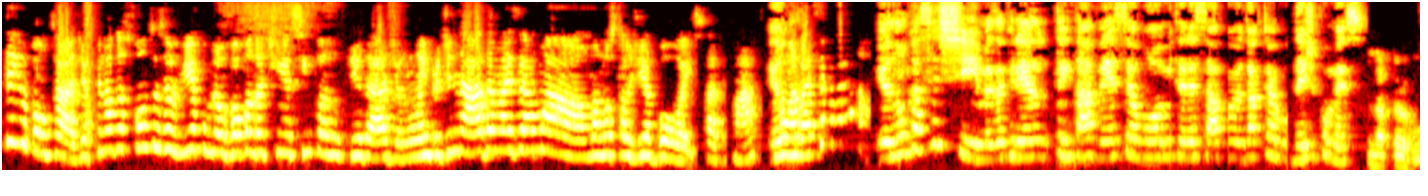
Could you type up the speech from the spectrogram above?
Tenho vontade. Afinal das contas, eu via com meu avô quando eu tinha 5 anos de idade. Eu não lembro de nada, mas é uma, uma nostalgia boa aí, sabe? Mas Eu não não- vai ser Eu nunca assisti, mas eu queria tentar ver se eu vou me interessar por Doctor Who desde o começo. Doctor Who.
